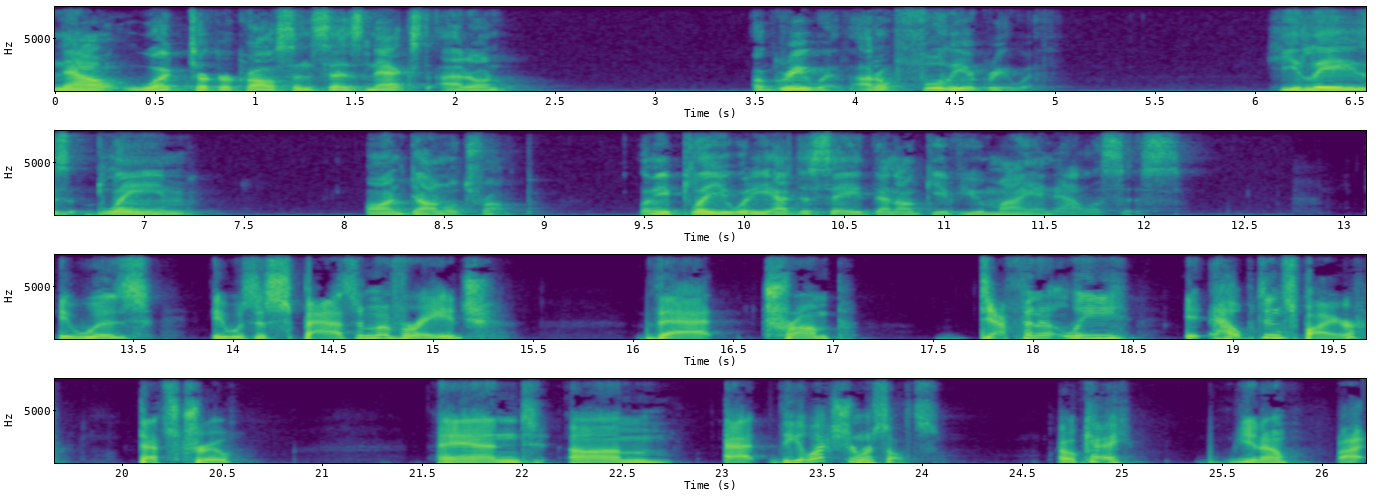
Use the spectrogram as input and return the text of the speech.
Now, what Tucker Carlson says next, I don't agree with. I don't fully agree with. He lays blame on Donald Trump. Let me play you what he had to say, then I'll give you my analysis. It was it was a spasm of rage that Trump definitely it helped inspire. That's true. And um, at the election results, okay, you know, I,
